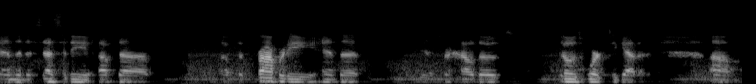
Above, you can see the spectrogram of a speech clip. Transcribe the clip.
and the necessity of the of the property and the you know, for how those those work together. Um,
